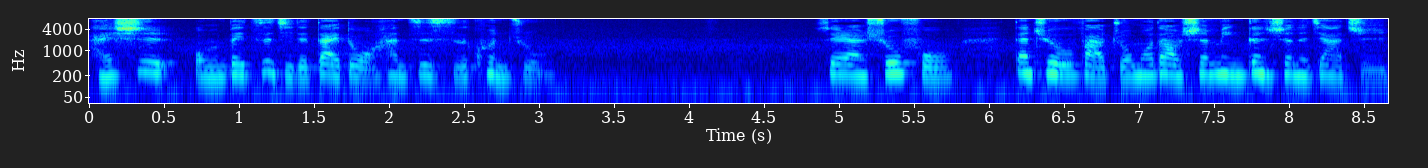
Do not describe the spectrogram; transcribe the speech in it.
还是我们被自己的怠惰和自私困住？虽然舒服，但却无法琢磨到生命更深的价值。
